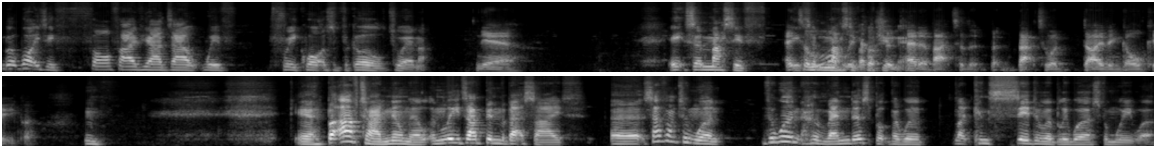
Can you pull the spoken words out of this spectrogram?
but what is he? Four or five yards out with three quarters of the goal to him. Yeah, It's a massive. it's, It's a, a lovely massive cushioned header back to the back to a diving goalkeeper. Yeah, but half time nil nil, and Leeds have been the better side. Uh, Southampton weren't. They weren't horrendous, but they were like considerably worse than we were.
